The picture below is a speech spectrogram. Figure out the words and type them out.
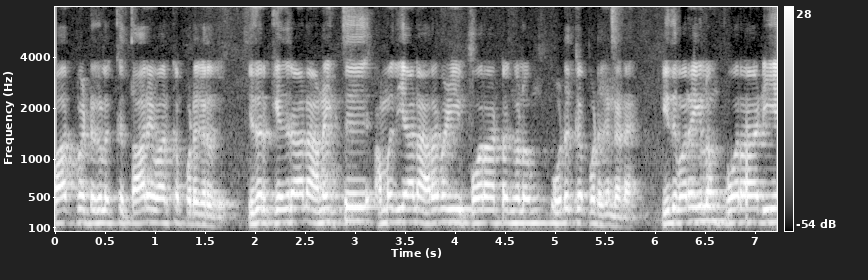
கார்ப்பரேட்டுகளுக்கு தாரை வார்க்கப்படுகிறது. இதற்கு எதிரான அனைத்து அமைதியான அறவழி போராட்டங்களும் ஒடுக்கப்படுகின்றன. இதுவரையிலும் போராடிய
